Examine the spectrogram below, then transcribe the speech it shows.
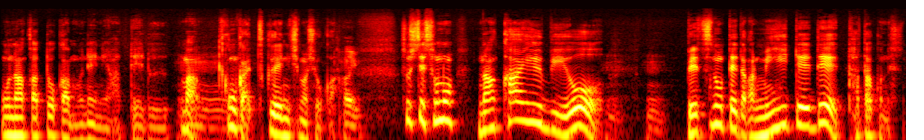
お腹とか胸に当てる、まあまあ、今回机にしましょうか、はい、そしてその中指を別の手だから右手で叩くんです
